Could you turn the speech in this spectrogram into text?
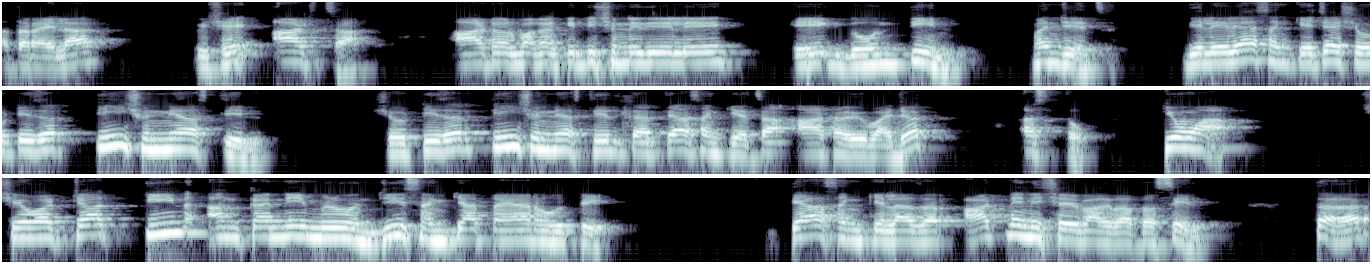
आता राहिला विषय आठचा. आठवर बघा किती शून्य दिलेले? एक दोन तीन. म्हणजेच दिलेल्या संख्येच्या शेवटी जर तीन शून्य असतील शेवटी जर तीन शून्य असतील तर त्या संख्येचा आठ अविभाजक असतो. किंवा शेवटच्या तीन अंकांनी मिळून जी संख्या तयार होते त्या संख्येला जर आठने निश्चय भाग जात असेल तर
